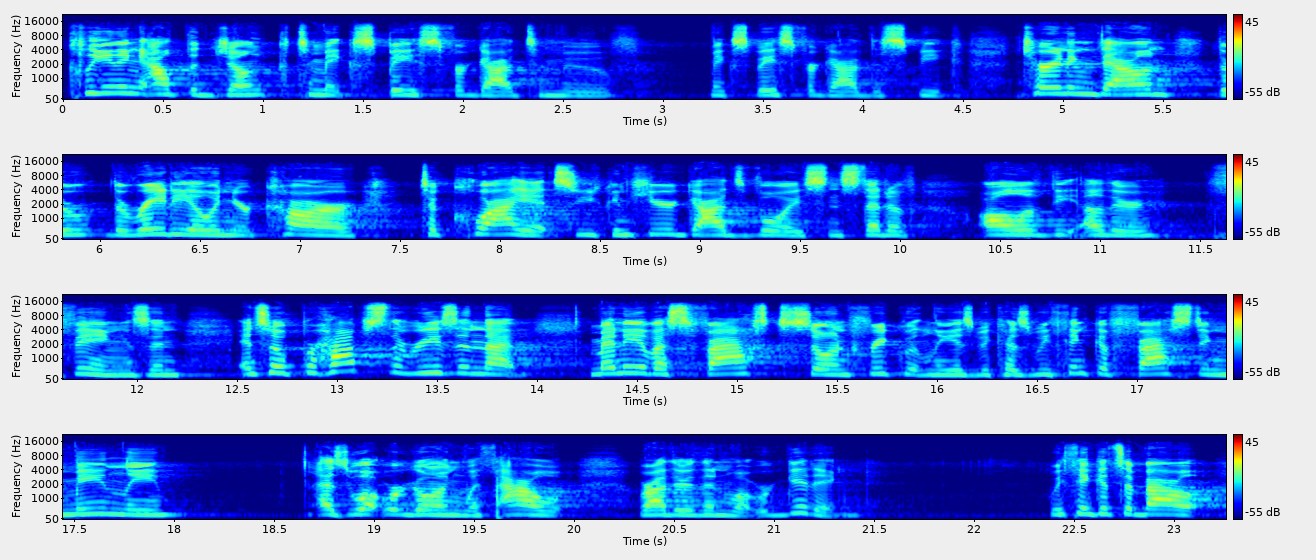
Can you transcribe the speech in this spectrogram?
cleaning out the junk to make space for God to move, make space for God to speak, turning down the, the radio in your car to quiet so you can hear God's voice instead of all of the other things. And, and so perhaps the reason that many of us fast so infrequently is because we think of fasting mainly as what we're going without rather than what we're getting. We think it's about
